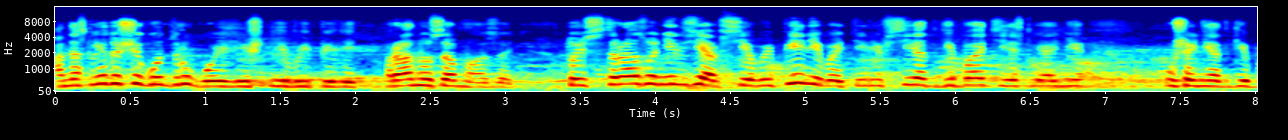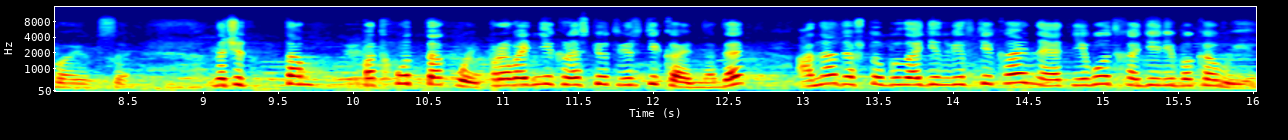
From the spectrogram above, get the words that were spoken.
А на следующий год другой лишний выпилить, рану замазать. То есть сразу нельзя все выпиливать или все отгибать, если они уже не отгибаются. Значит, там подход такой. Проводник растет вертикально, да? А надо, чтобы был один вертикальный, от него отходили боковые.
